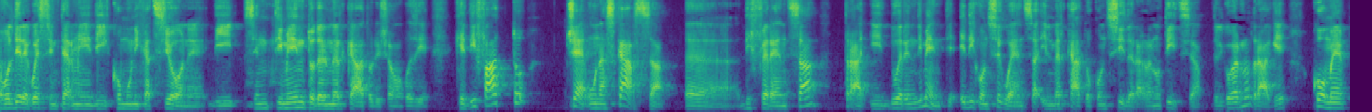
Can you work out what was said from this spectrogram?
vuol dire questo in termini di comunicazione, di sentimento del mercato, diciamo così? Che di fatto c'è una scarsa eh, differenza tra i due rendimenti e di conseguenza il mercato considera la notizia del governo Draghi come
